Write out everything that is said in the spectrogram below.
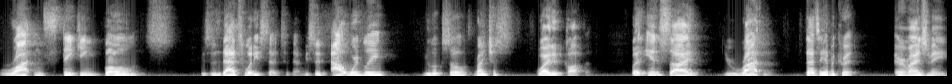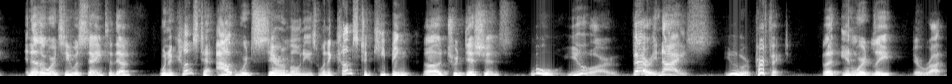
rotten, stinking bones. He says, That's what he said to them. He said, Outwardly, you look so righteous, whited coffin, but inside, you're rotten that's a hypocrite. It reminds me, in other words, he was saying to them, when it comes to outward ceremonies, when it comes to keeping uh, traditions, ooh, you are very nice. You are perfect. But inwardly, you're rotten.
